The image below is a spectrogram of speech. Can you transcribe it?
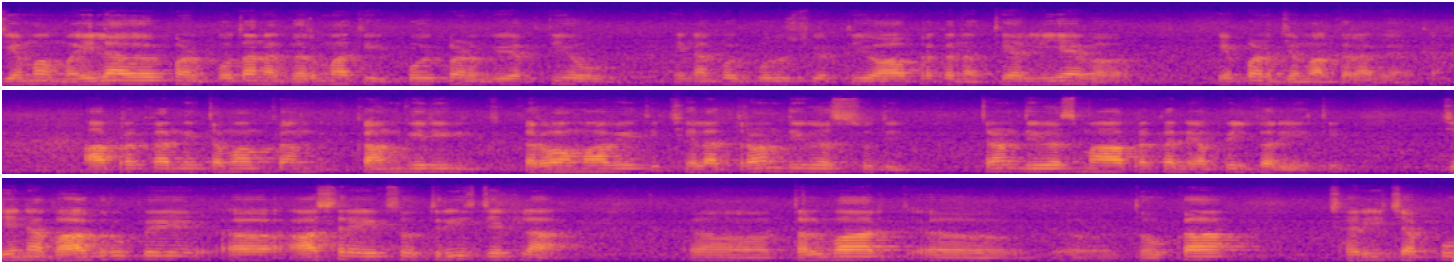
જેમાં મહિલાઓએ પણ પોતાના ઘરમાંથી કોઈ પણ વ્યક્તિઓ, એના કોઈ પુરુષ વ્યક્તિઓ આ પ્રકારના હથિયાર લઈ આવ્યા એ પણ જમા કરાવ્યા હતા. આ પ્રકારની તમામ કામ, કામગીરી કરવામાં આવી હતી. છેલ્લા ત્રણ દિવસ સુધી, ત્રણ દિવસમાં આ પ્રકારની અપીલ કરી હતી. જેના ભાગરૂપે આશરે એકસો ત્રીસ જેટલા તલવાર ધોકા, છરી, ચપ્પુ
